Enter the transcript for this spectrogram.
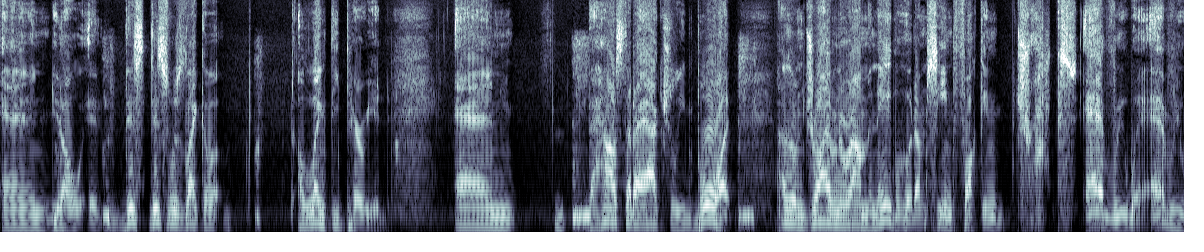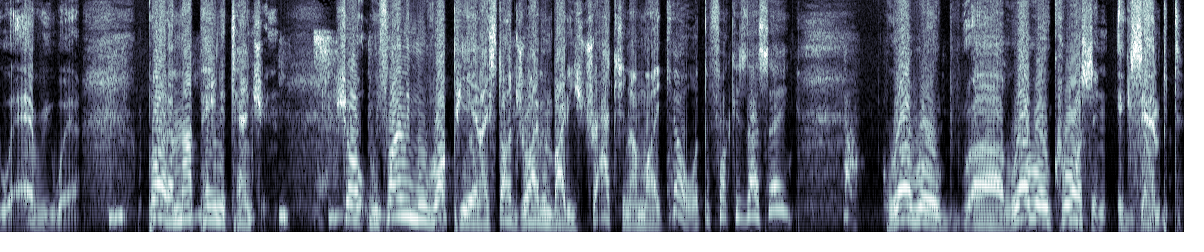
and you know, it, this this was like a a lengthy period, and the house that I actually bought, as I'm driving around the neighborhood, I'm seeing fucking tracks everywhere, everywhere, everywhere. But I'm not paying attention. So we finally move up here, and I start driving by these tracks, and I'm like, yo, what the fuck does that say? Railroad, uh, railroad crossing exempt.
